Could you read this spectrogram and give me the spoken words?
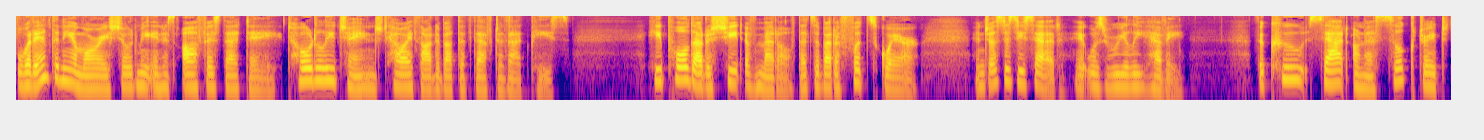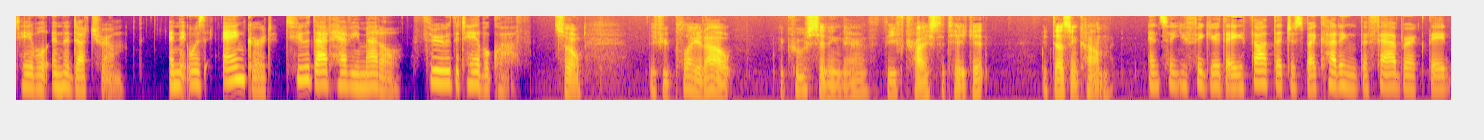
What Anthony Amore showed me in his office that day totally changed how I thought about the theft of that piece. He pulled out a sheet of metal that's about a foot square, and just as he said, it was really heavy. The ku sat on a silk draped table in the Dutch room, and it was anchored to that heavy metal through the tablecloth. So if you play it out, the ku's sitting there, the thief tries to take it, it doesn't come. And so you figure they thought that just by cutting the fabric they'd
